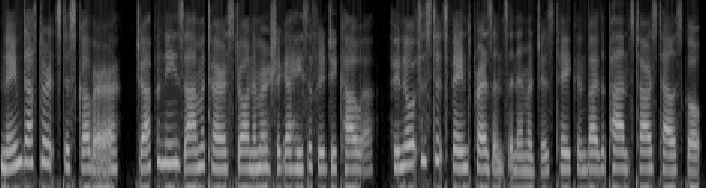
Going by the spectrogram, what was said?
Named after its discoverer, Japanese amateur astronomer Shigehisa Fujikawa, who noticed its faint presence in images taken by the Pan-STARRS telescope.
